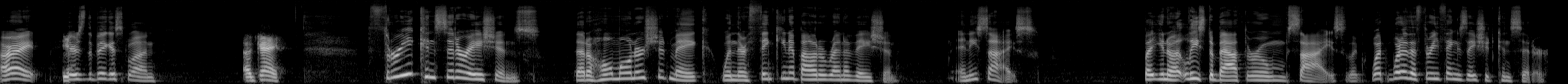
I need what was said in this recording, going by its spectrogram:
All right, here's the biggest one. Okay. Three considerations that a homeowner should make when they're thinking about a renovation, any size. But you know, at least a bathroom size. Like what what are the three things they should consider?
